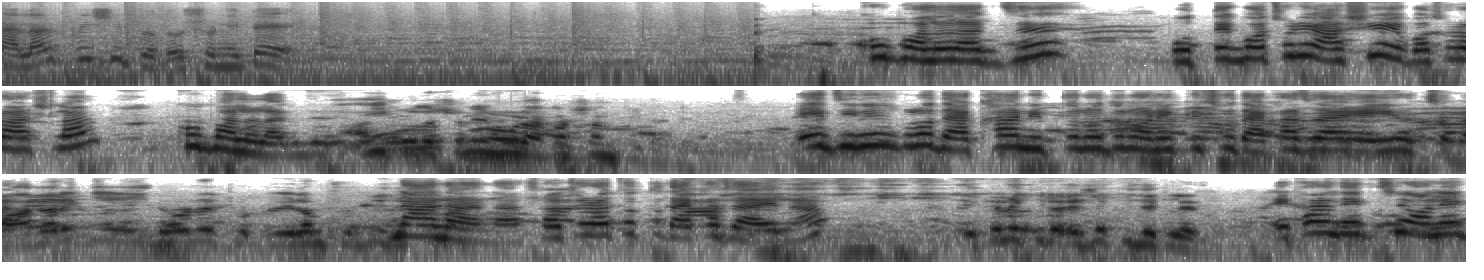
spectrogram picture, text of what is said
মেলার কৃষি প্রদর্শনীতে। খুব ভালো লাগছে। প্রত্যেক বছরই আসি এবছরও আসলাম। খুব ভালো লাগছে। এই প্রদর্শনীর মূল আকর্ষণ কি এই জিনিসগুলো দেখা নিত্য নতুন অনেক কিছু দেখা যায় এই হচ্ছে বাজারে কি এই ধরনের ছোট এরকম সবজি না না না সচরাচর তো দেখা যায় না। এখানে কি এসে কি দেখলেন? এখানে দেখছি অনেক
